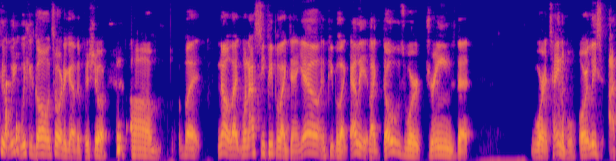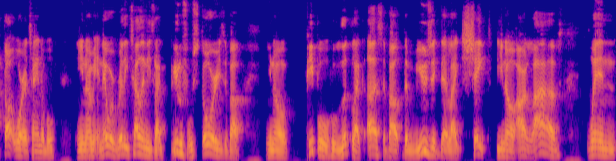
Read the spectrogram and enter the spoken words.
we we could go on tour together for sure. Um, but no, like when I see people like Danielle and people like Elliot, like those were dreams that were attainable, or at least I thought were attainable. You know what I mean? And they were really telling these like beautiful stories about, you know, people who look like us about the music that like shaped, you know, our lives when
